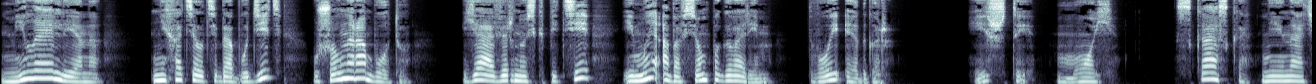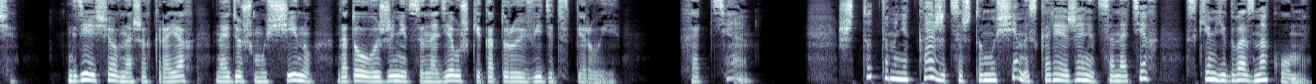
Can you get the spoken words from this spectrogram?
«Милая Лена, не хотел тебя будить, ушел на работу. Я вернусь к пяти, и мы обо всем поговорим. Твой Эдгар». «Ишь ты, мой». Сказка, не иначе. Где еще в наших краях найдешь мужчину, готового жениться на девушке, которую видит впервые? Хотя... Что-то мне кажется, что мужчины скорее женятся на тех, с кем едва знакомы,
